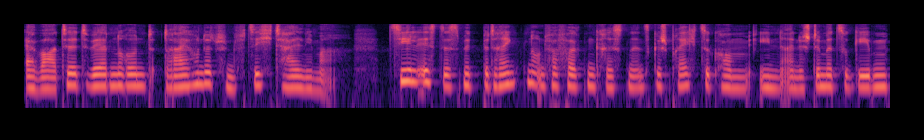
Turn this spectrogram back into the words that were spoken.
Erwartet werden rund 350 Teilnehmer. Ziel ist es, mit bedrängten und verfolgten Christen ins Gespräch zu kommen, ihnen eine Stimme zu geben,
